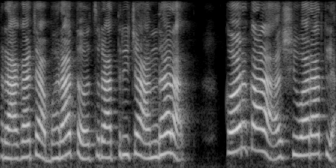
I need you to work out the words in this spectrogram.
रागाच्या भरातच रात्रीच्या अंधारात कर काळा शिवारातल्या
